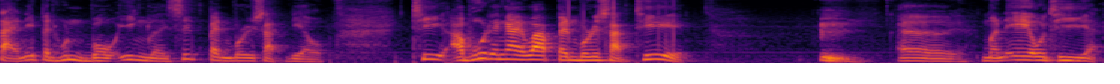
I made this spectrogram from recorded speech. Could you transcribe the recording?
แต่นี่เป็นหุ้นโบอิงเลย ซึ่งเป็นบริษัทเดียว ที่เอาพูดง่ายๆว่าเป็นบริษัทที่เออเหมือน AOT อะ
